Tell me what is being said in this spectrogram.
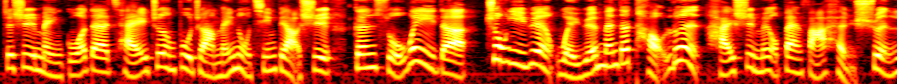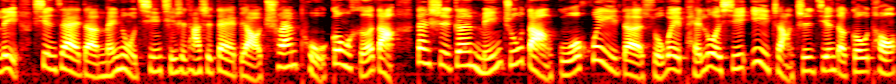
这是美国的财政部长梅努钦表示，跟所谓的 众议院委员们的讨论还是没有办法很顺利。现在的梅努钦其实他是代表川普共和党，但是跟民主党国会的所谓佩洛西议长之间的沟通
